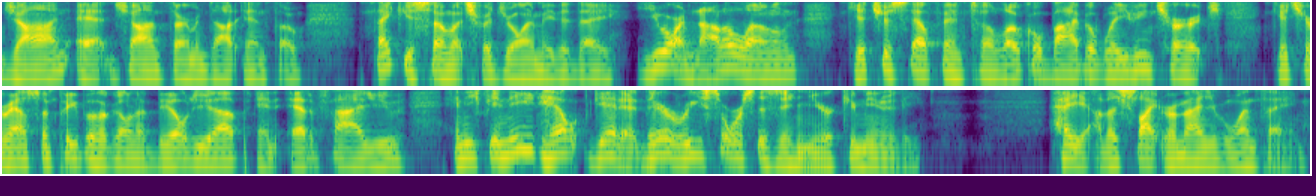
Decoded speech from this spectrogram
john at johnthurman.info. Thank you so much for joining me today. You are not alone. Get yourself into a local Bible believing church. Get you around some people who are going to build you up and edify you. And if you need help, get it. There are resources in your community. Hey, I'd just like to remind you of one thing.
